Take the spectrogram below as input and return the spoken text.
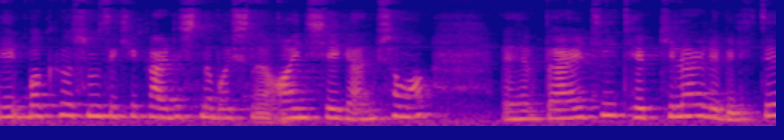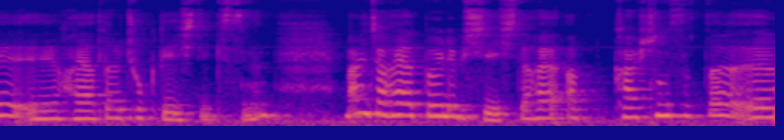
e, bakıyorsunuz iki kardeşin de başına aynı şey gelmiş ama e, verdiği tepkilerle birlikte e, hayatları çok değişti ikisinin. Bence hayat böyle bir şey işte. Karşımızda e,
